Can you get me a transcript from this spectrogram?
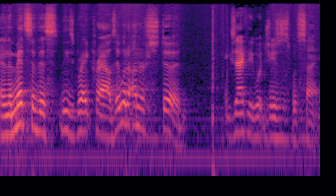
And in the midst of this, these great crowds, they would have understood exactly what Jesus was saying.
